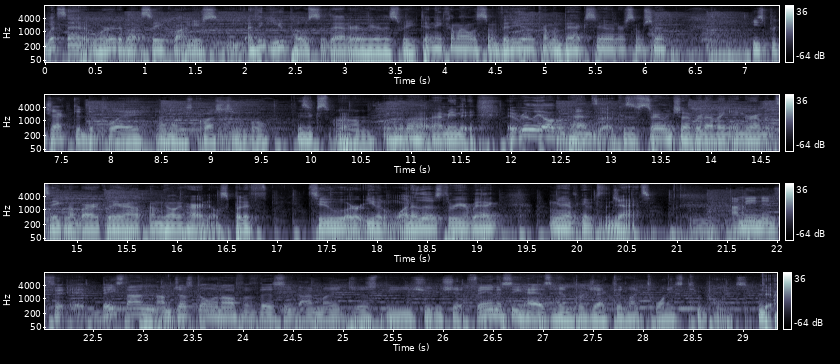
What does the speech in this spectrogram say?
what's that word about Saquon? You, I think you posted that earlier this week. Didn't he come out with some video coming back soon or some shit? He's projected to play. I know he's questionable. He's ex- um, what about? I mean, it, it really all depends though, because if Sterling Shepard having Engram and Saquon Barkley are out, I'm going Cardinals. But if two or even one of those three are back, I'm gonna have to give it to the Giants. I mean, in based on I'm just going off of this, I might just be shooting shit. Fantasy has him projected like 22 points. Yeah.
